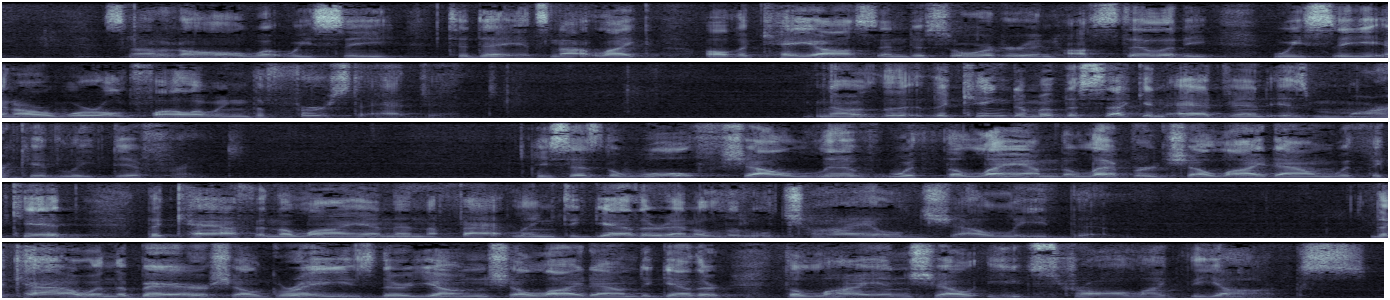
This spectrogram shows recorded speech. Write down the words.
It's not at all what we see today. It's not like all the chaos and disorder and hostility we see in our world following the first advent. No, the, the kingdom of the second advent is markedly different. He says, The wolf shall live with the lamb, the leopard shall lie down with the kid, the calf and the lion and the fatling together, and a little child shall lead them. The cow and the bear shall graze, their young shall lie down together. The lion shall eat straw like the ox.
